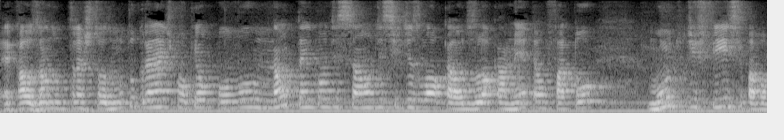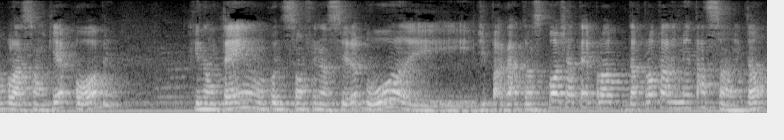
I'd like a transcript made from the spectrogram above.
é, causando um transtorno muito grande, porque o povo não tem condição de se deslocar. O deslocamento é um fator muito difícil para a população que é pobre, que não tem uma condição financeira boa e, e de pagar transporte até da própria alimentação. Então,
